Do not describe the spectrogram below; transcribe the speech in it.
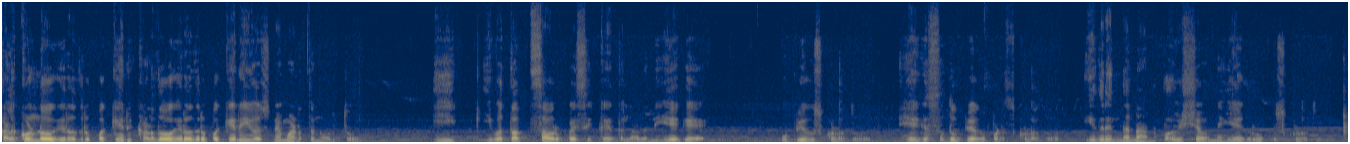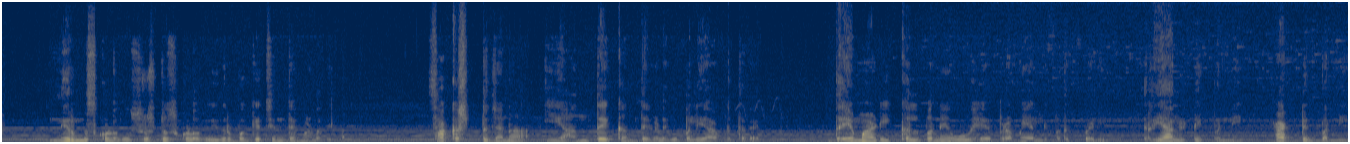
ಕಳ್ಕೊಂಡೋಗಿರೋದ್ರ ಬಗ್ಗೆನೇ, ಕಳೆದೋಗಿರೋದ್ರ ಬಗ್ಗೆನೇ ಯೋಚನೆ ಮಾಡ್ತಾನೆ ಹೊರತು ಈ ಇವತ್ತು ಹತ್ತು ಸಾವಿರ ರೂಪಾಯಿ ಸಿಕ್ಕೈತಲ್ಲ, ಅದನ್ನು ಹೇಗೆ ಉಪಯೋಗಿಸ್ಕೊಳ್ಳೋದು, ಹೇಗೆ ಸದುಪಯೋಗ ಪಡಿಸ್ಕೊಳ್ಳೋದು ಇದರಿಂದ ನಾನು ಭವಿಷ್ಯವನ್ನು ಹೇಗೆ ರೂಪಿಸ್ಕೊಳ್ಳೋದು, ನಿರ್ಮಿಸ್ಕೊಳ್ಳೋದು, ಸೃಷ್ಟಿಸ್ಕೊಳ್ಳೋದು, ಇದ್ರ ಬಗ್ಗೆ ಚಿಂತೆ ಮಾಡೋದಿಲ್ಲ. ಸಾಕಷ್ಟು ಜನ ಈ ಅಂತೆ ಕಂತೆಗಳಿಗೆ ಬಲಿಯಾಗ್ಬಿಡ್ತಾರೆ. ದಯಮಾಡಿ ಕಲ್ಪನೆ, ಊಹೆ, ಭ್ರಮೆಯಲ್ಲಿ ಬದುಕಬೇಡಿ. ರಿಯಾಲಿಟಿಗೆ ಬನ್ನಿ, ಫ್ಯಾಕ್ಟಿಗೆ ಬನ್ನಿ,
